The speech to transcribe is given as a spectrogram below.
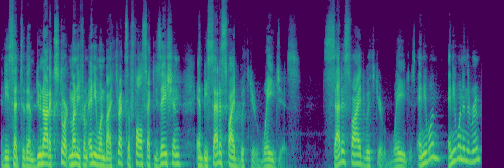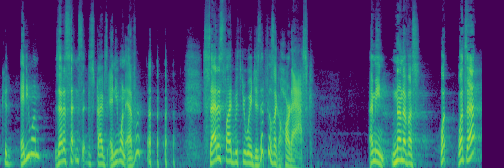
And he said to them, Do not extort money from anyone by threats of false accusation, and be satisfied with your wages. Satisfied with your wages. Anyone? Anyone in the room? Could anyone? Is that a sentence that describes anyone ever? satisfied with your wages. That feels like a hard ask. I mean, none of us. What? What's that?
